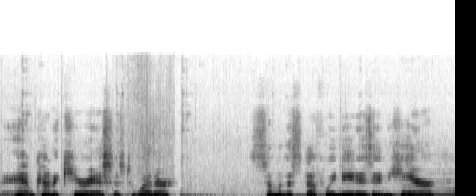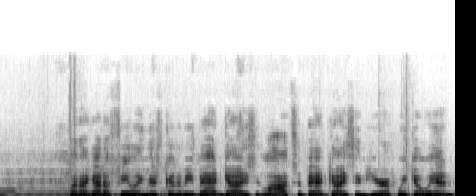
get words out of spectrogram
I am kind of curious as to whether some of the stuff we need is in here. But I got a feeling there's going to be bad guys, lots of bad guys in here if we go in.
